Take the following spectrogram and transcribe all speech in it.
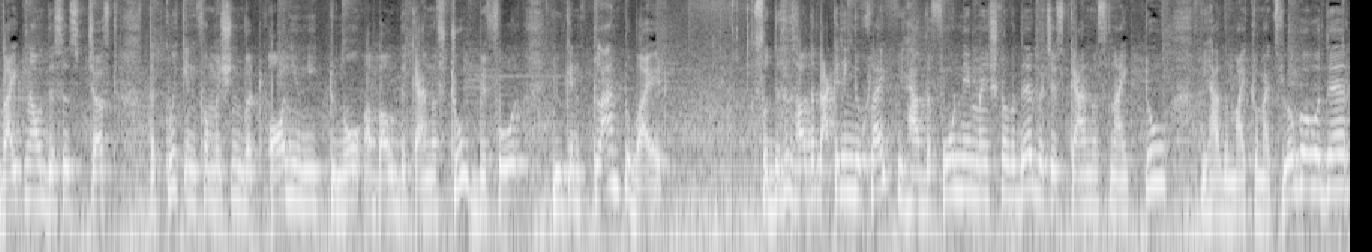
Right now this is just the quick information but all you need to know about the canvas 2 before you can plan to buy it so this is how the packaging looks like. We have the phone name mentioned over there which is canvas knight 2 we have the micromax logo over there.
